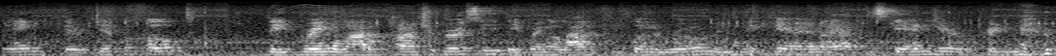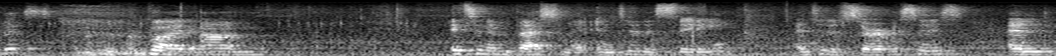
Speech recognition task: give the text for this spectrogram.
thing. They're difficult. They bring a lot of controversy. They bring a lot of people in the room, and Karen and I have to stand here. We're pretty nervous. but um, it's an investment into the city, into the services. And,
